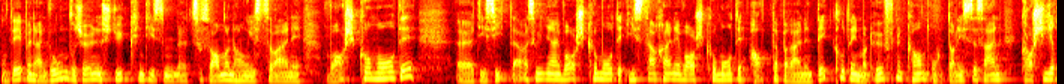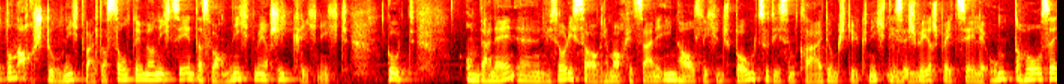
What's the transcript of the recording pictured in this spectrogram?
Und eben ein wunderschönes Stück in diesem äh, Zusammenhang ist so eine Waschkommode. Äh, die sieht aus wie eine Waschkommode, ist auch eine Waschkommode, hat aber einen Deckel, den man öffnen kann kann. Und dann ist es ein kaschierter Nachtstuhl, nicht? Weil das sollte man nicht sehen, das war nicht mehr schicklich, nicht? Gut. Und eine, äh, wie soll ich sagen, ich mache jetzt einen inhaltlichen Sprung zu diesem Kleidungsstück, nicht diese mhm. schwer spezielle Unterhose.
